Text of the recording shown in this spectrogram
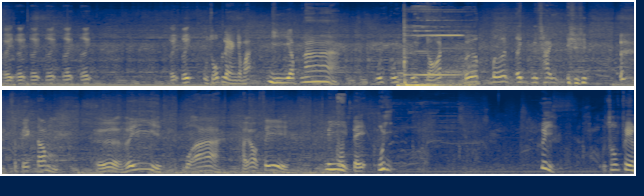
เอ้ยเอ้ยเอ้ยเอ้ยเอ้ยเอ้ยเอ้ยเอ้ยอุทบแรงจังวะ เหยียบหน้า อุ้ยอุ้ยอุ้ยดอทเบิร์ดเบิร์ดเอ้ย ไม่ใช่ สเปกตัมเออ เฮ้ย บัว ถอยออกสิ นี่ เตะ อุ้ย เฮ้ย อุทบเฟรม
